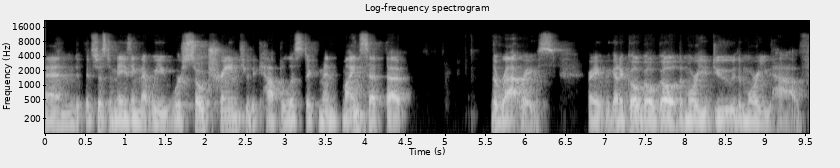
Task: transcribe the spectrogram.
And it's just amazing that we were so trained through the capitalistic men- mindset that the rat race right? We got to go, go, go. The more you do, the more you have.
